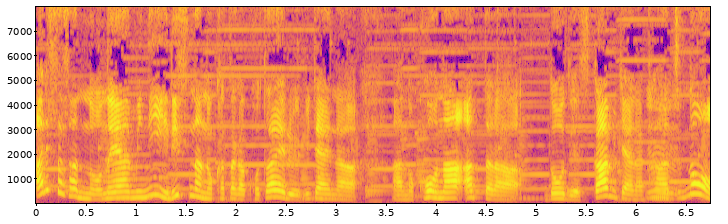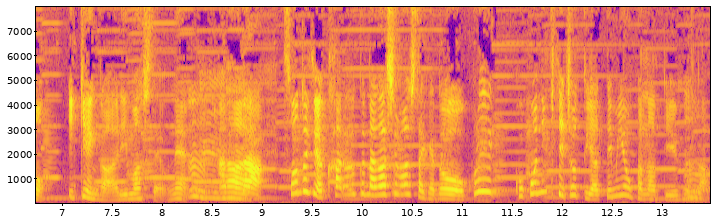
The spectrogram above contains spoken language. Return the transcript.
アリサさんのお悩みにリスナーの方が答えるみたいな、あの、コーナーあったらどうですかみたいな感じの意見がありましたよね。うん、はい。あその時は軽く流しましたけど、これ、ここに来てちょっとやってみようかなっていう風な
